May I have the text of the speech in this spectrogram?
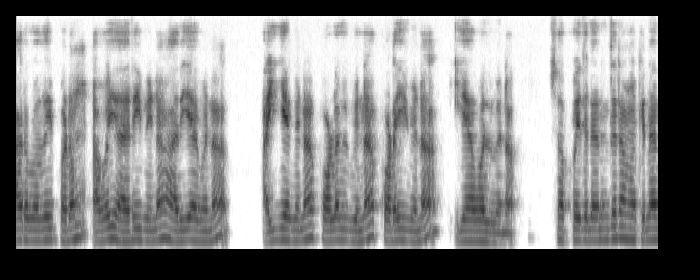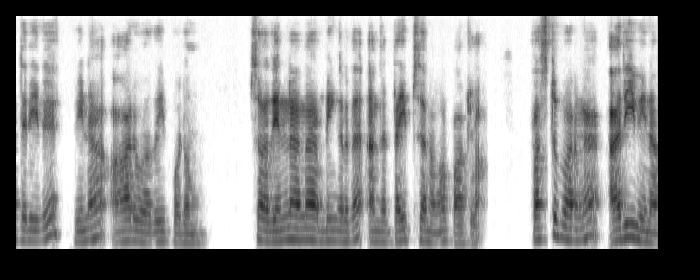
ஆறு வகைப்படும். அவை அறிவினா அறியாவினா வினா ஐய வினா வினா கொடை வினா ஏவல் வினா. ஸோ அப்போ இதுல இருந்து நமக்கு என்ன தெரியுது? வினா ஆறு வகைப்படும். ஸோ அது என்னென்ன அப்படிங்கிறத அந்த டைப்ஸை நம்ம பார்க்கலாம். ஃபர்ஸ்ட் பாருங்க அறிவினா.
